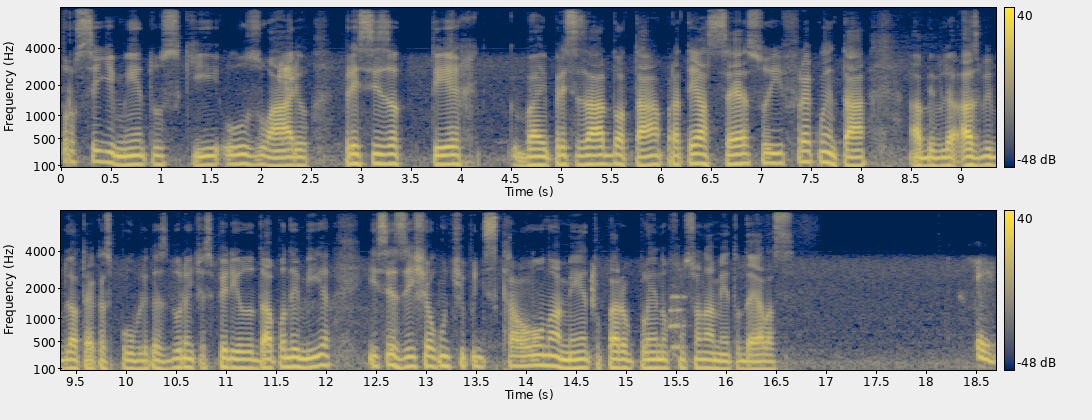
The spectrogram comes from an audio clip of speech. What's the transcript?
procedimentos que o usuário precisa ter, vai precisar adotar para ter acesso e frequentar as bibliotecas públicas durante esse período da pandemia e se existe algum tipo de escalonamento para o pleno funcionamento delas. Sim.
